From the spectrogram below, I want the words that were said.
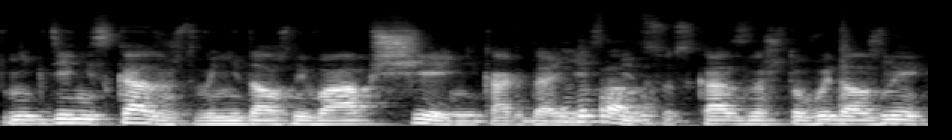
нигде не сказано, что вы не должны вообще никогда Это есть правда. пиццу. Сказано, что вы должны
